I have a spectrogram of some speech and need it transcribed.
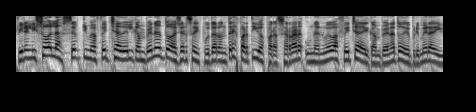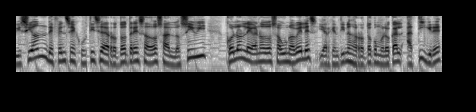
Finalizó la séptima fecha del campeonato. Ayer se disputaron tres partidos para cerrar una nueva fecha del campeonato de Primera División. Defensa y Justicia derrotó 3 a 2 a Aldo Civi. Colón le ganó 2 a 1 a Vélez y Argentinos derrotó como local a Tigre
